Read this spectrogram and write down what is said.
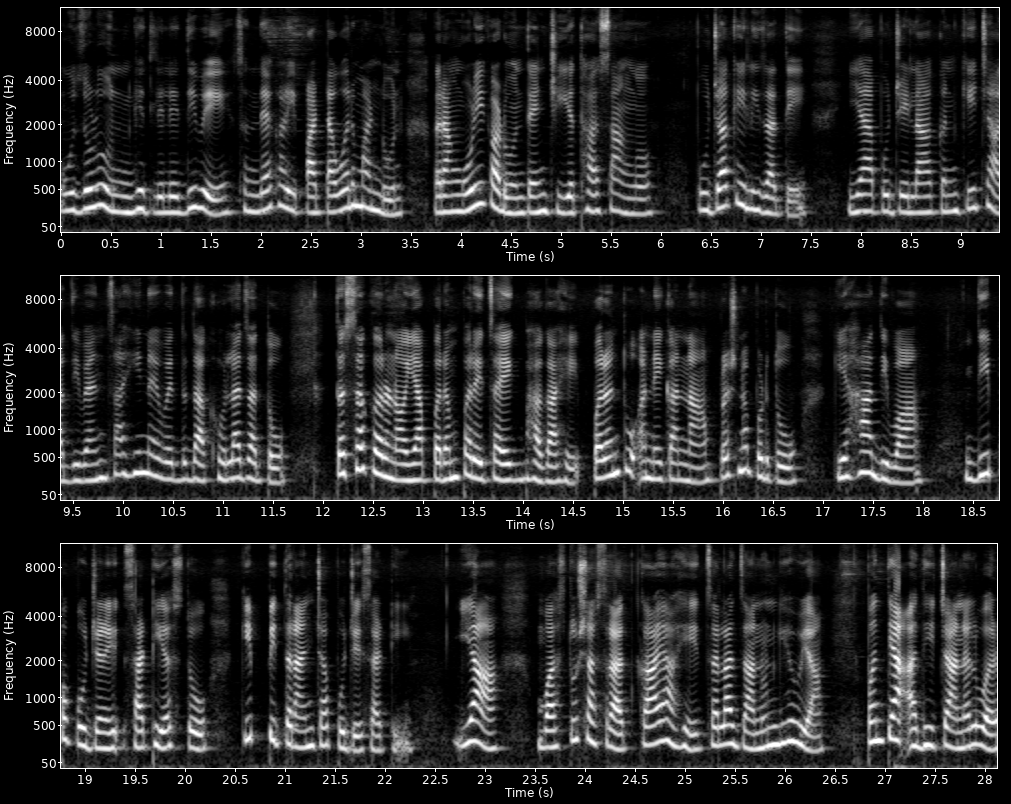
उजळून घेतलेले दिवे संध्याकाळी पाटावर मांडून रांगोळी काढून त्यांची यथासांग पूजा केली जाते. या पूजेला कणकेच्या दिव्यांचाही नैवेद्य दाखवला जातो. तसं करणं या परंपरेचा एक भाग आहे. परंतु अनेकांना प्रश्न पडतो की हा दिवा दीपपूजेसाठी असतो की पितरांच्या पूजेसाठी? या वास्तुशास्त्रात काय आहे चला जाणून घेऊया. पण त्याआधी चॅनलवर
